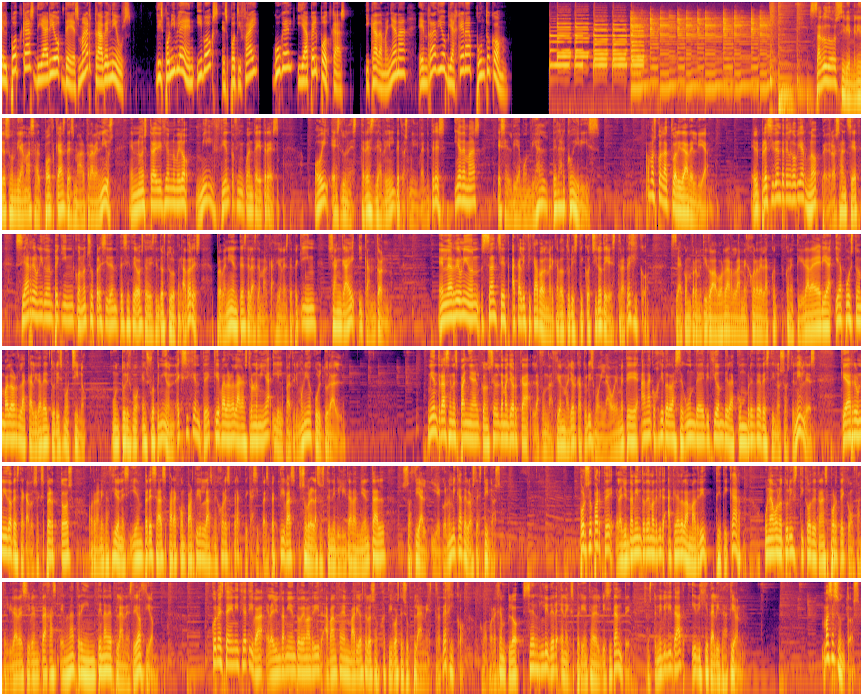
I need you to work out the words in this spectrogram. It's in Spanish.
el podcast diario de Smart Travel News, disponible en iVoox, Spotify, Google y Apple Podcast, y cada mañana en radioviajera.com. Saludos y bienvenidos un día más al podcast de Smart Travel News, en nuestra edición número 1153. Hoy es lunes 3 de abril de 2023 y además es el Día Mundial del Arco Iris. Vamos con la actualidad del día. El presidente del gobierno, Pedro Sánchez, se ha reunido en Pekín con ocho presidentes y CEOs de distintos turoperadores, provenientes de las demarcaciones de Pekín, Shanghái y Cantón. En la reunión, Sánchez ha calificado al mercado turístico chino de estratégico, se ha comprometido a abordar la mejora de la conectividad aérea y ha puesto en valor la calidad del turismo chino, un turismo, en su opinión, exigente que valora la gastronomía y el patrimonio cultural. Mientras en España el Consell de Mallorca, la Fundación Mallorca Turismo y la OMT han acogido la segunda edición de la Cumbre de Destinos Sostenibles, que ha reunido a destacados expertos, organizaciones y empresas para compartir las mejores prácticas y perspectivas sobre la sostenibilidad ambiental, social y económica de los destinos. Por su parte, el Ayuntamiento de Madrid ha creado la Madrid CityCard, un abono turístico de transporte con facilidades y ventajas en una treintena de planes de ocio. Con esta iniciativa, el Ayuntamiento de Madrid avanza en varios de los objetivos de su plan estratégico, como por ejemplo ser líder en experiencia del visitante, sostenibilidad y digitalización. Más asuntos.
